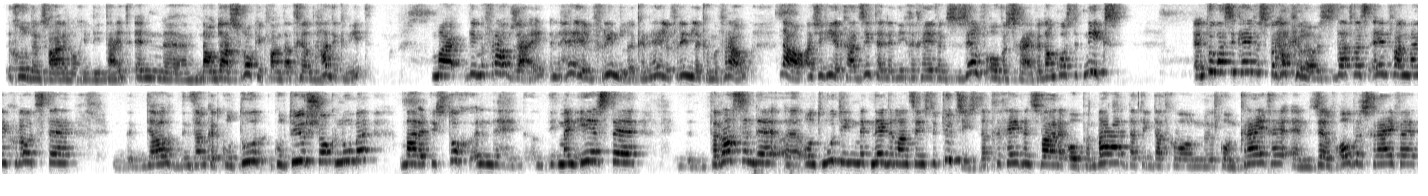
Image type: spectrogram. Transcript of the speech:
De guldens waren nog in die tijd. En nou, daar schrok ik van, dat geld had ik niet. Maar die mevrouw zei, een heel vriendelijk, een hele vriendelijke mevrouw. Nou, als je hier gaat zitten en die gegevens zelf overschrijven, dan kost het niks. En toen was ik even sprakeloos. Dat was een van mijn grootste, nou, zou ik het cultuur, cultuurshock noemen. Maar het is toch een, mijn eerste verrassende uh, ontmoeting met Nederlandse instituties. Dat gegevens waren openbaar, dat ik dat gewoon uh, kon krijgen en zelf overschrijven.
